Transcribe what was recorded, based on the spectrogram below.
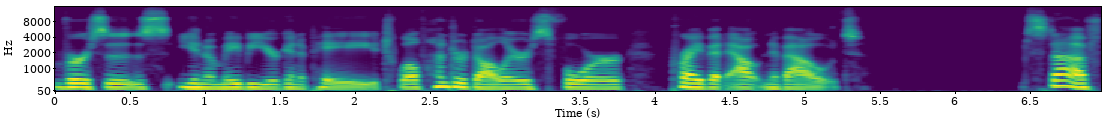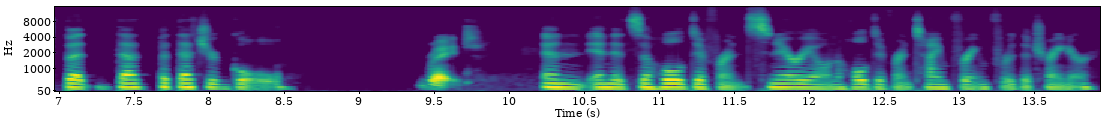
versus you know maybe you're going to pay $1200 for private out and about stuff but that but that's your goal Right. And and it's a whole different scenario and a whole different time frame for the trainer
